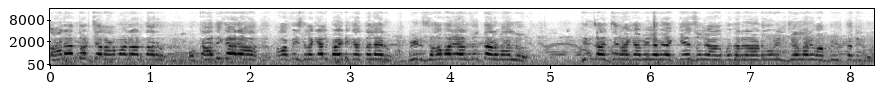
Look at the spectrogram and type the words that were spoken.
ప్రాణంతో మాట్లాడతారు. ఒక అధికారి ఆఫీసులకు వెళ్ళి బయటకు ఎత్తలేరు. వీడు సామాన్యాలు చూస్తారు వాళ్ళు. హింస వచ్చినాక వీళ్ళ మీద కేసులు కాకపోతే అడుగు వీళ్ళు జిల్లాని పంపిస్తారు నీకు.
